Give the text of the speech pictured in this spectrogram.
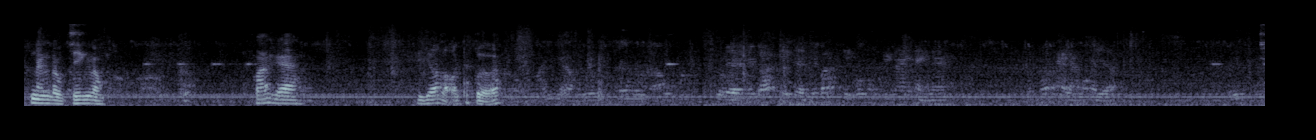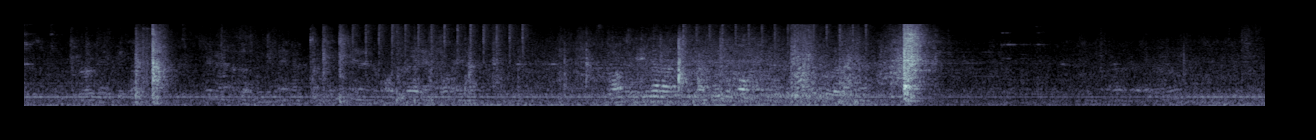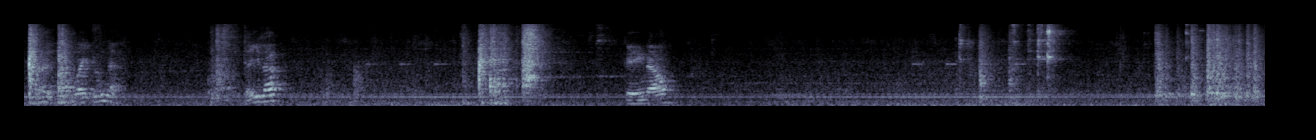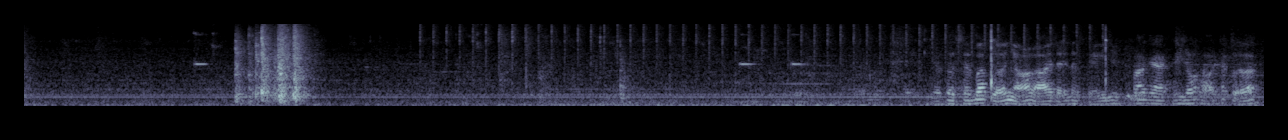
Chức năng đầu tiên là khóa ga. Khi gió lỗi tắt lửa. Quay trúng nè. Để dưới đất giờ tôi sẽ bớt lửa nhỏ lại để thực hiện khóa ra cái gió lỗi tắt lửa.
